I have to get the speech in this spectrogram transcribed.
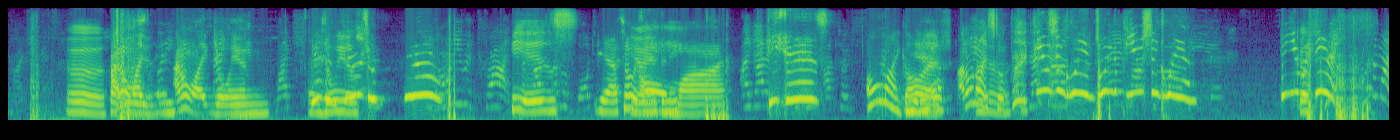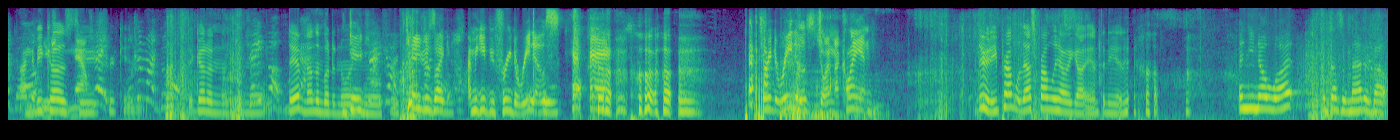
Uh, I don't like. Julian. I don't like Julian. my And Julius. Don't even try. He is. put a bolt in Yeah, so is Yeah. Oh Anthony. my. He is. Oh my gosh. Yeah. I don't know. I I still. know. Fusion Clan. Join the Fusion Clan. Hey, you right there. Look at my dog. Because, Now. dude, freaking. at my dog. They got a. no- They have nothing but annoying Gage- little freaking. Gage is like, I'm gonna give you free Doritos. free Doritos. Join my clan. Dude, he probably. That's probably how he got Anthony in it. And you know what? It doesn't matter about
